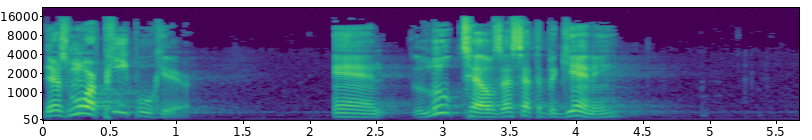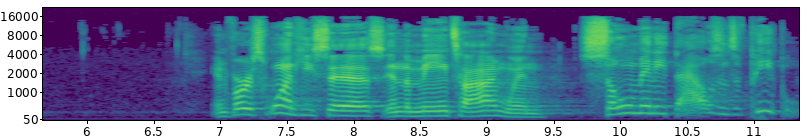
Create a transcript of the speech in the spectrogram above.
There's more people here. And Luke tells us at the beginning, in verse 1, he says, In the meantime, when so many thousands of people,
